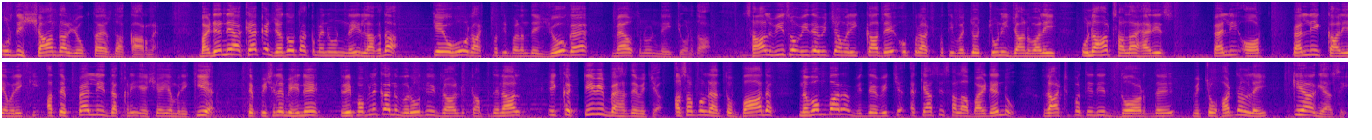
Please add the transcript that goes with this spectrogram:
ਉਸ ਦੀ ਸ਼ਾਨਦਾਰ ਯੋਗਤਾ ਇਸ ਦਾ ਕਾਰਨ ਹੈ। ਬਾਈਡਨ ਨੇ ਆਖਿਆ ਕਿ ਜਦੋਂ ਤੱਕ ਮੈਨੂੰ ਨਹੀਂ ਲੱਗਦਾ ਕਿ ਉਹ ਰਾਸ਼ਟਰਪਤੀ ਬਣਨ ਦੇ ਯੋਗ ਹੈ, ਮੈਂ ਉਸ ਨੂੰ ਨਹੀਂ ਚੁਣਦਾ। ਸਾਲ 2020 ਦੇ ਵਿੱਚ ਅਮਰੀਕਾ ਦੇ ਉਪ ਰਾਸ਼ਟਰਪਤੀ ਵਜੋਂ ਚੁਣੀ ਜਾਣ ਵਾਲੀ 59 ਸਾਲਾ ਹੈਰਿਸ ਪਹਿਲੀ ਔਰਤ ਪਹਿਲੀ ਕਾਲੀ ਅਮਰੀਕੀ ਅਤੇ ਪਹਿਲੀ ਦੱਖਣੀ ਏਸ਼ੀਆਈ ਅਮਰੀਕੀ ਹੈ ਤੇ ਪਿਛਲੇ ਮਹੀਨੇ ਰਿਪਬਲਿਕਨ ਵਿਰੋਧੀ ਡੋਨਾਲਡ ਟਰੰਪ ਦੇ ਨਾਲ ਇੱਕ ਟੀਵੀ ਬਹਿਸ ਦੇ ਵਿੱਚ ਅਸਫਲ ਰਹਿਣ ਤੋਂ ਬਾਅਦ ਨਵੰਬਰ ਦੇ ਵਿੱਚ 81 ਸਾਲਾ ਬਾਈਡਨ ਨੂੰ ਰਾਸ਼ਟਰਪਤੀ ਦੀ ਦੌੜ ਦੇ ਵਿੱਚੋਂ ਹਟਣ ਲਈ ਕਿਹਾ ਗਿਆ ਸੀ।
